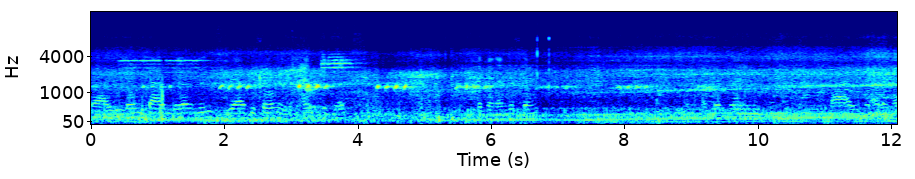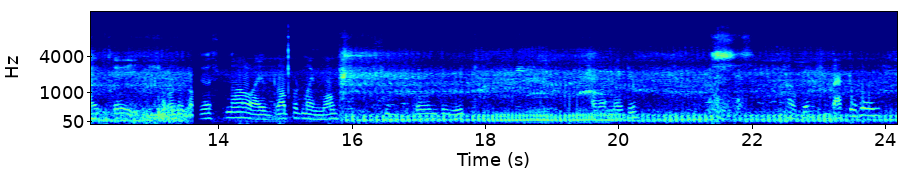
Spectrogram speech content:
Yeah, we don't have mirror means show in the hand signals. They can understand. Okay friends, bye. A nice day. Just now I dropped my mom. She's going to meet our native. Okay, back to home.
